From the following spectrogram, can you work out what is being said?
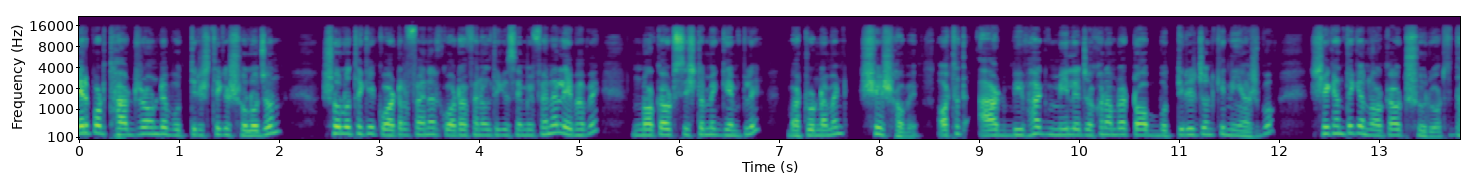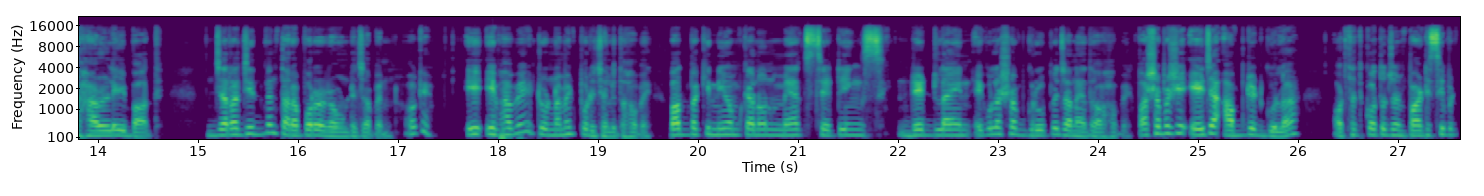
এরপর থার্ড রাউন্ডে বত্রিশ থেকে ষোলো জন। ষোলো থেকে কোয়ার্টার ফাইনাল কোয়ার্টার ফাইনাল থেকে সেমিফাইনাল, এভাবে নকআউট সিস্টেমে গেম প্লে বা টুর্নামেন্ট শেষ হবে। অর্থাৎ আট বিভাগ মিলে যখন আমরা টপ বত্রিশ জনকে নিয়ে আসব, সেখান থেকে নকআউট শুরু, অর্থাৎ হারলেই বাদ। যারা জিতবেন, তারা পরের রাউন্ডে যাবেন ওকে এভাবে টুর্নামেন্ট পরিচালিত হবে। বাদ বাকি নিয়ম কানুন ম্যাচ সেটিংস ডেডলাইন এগুলো সব গ্রুপে জানায় দেওয়া হবে। পাশাপাশি এই যে আপডেটগুলা অর্থাৎ কতজন পার্টিসিপেট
